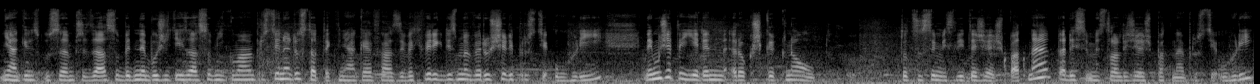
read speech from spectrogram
nějakým způsobem předzásobit, nebo že těch zásobníků máme prostě nedostatek v nějaké fázi. Ve chvíli, kdy jsme vyrušili prostě uhlí, nemůžete jeden rok škrknout to, co si myslíte, že je špatné, tady si mysleli, že je špatné prostě uhlí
